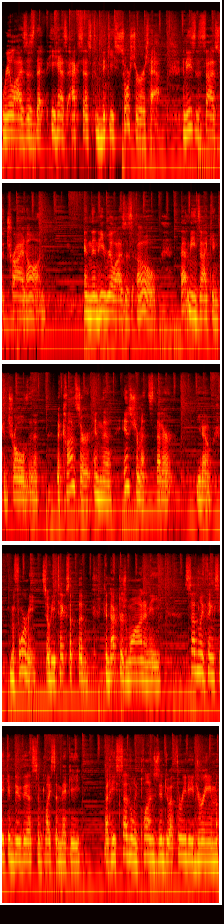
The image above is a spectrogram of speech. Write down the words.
realizes that he has access to Mickey's sorcerer's hat, and he decides to try it on. And then he realizes, oh, that means I can control the, the concert and the instruments that are, you know, before me. So he takes up the conductor's wand and he suddenly thinks he can do this in place of Mickey, but he's suddenly plunged into a 3D dream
